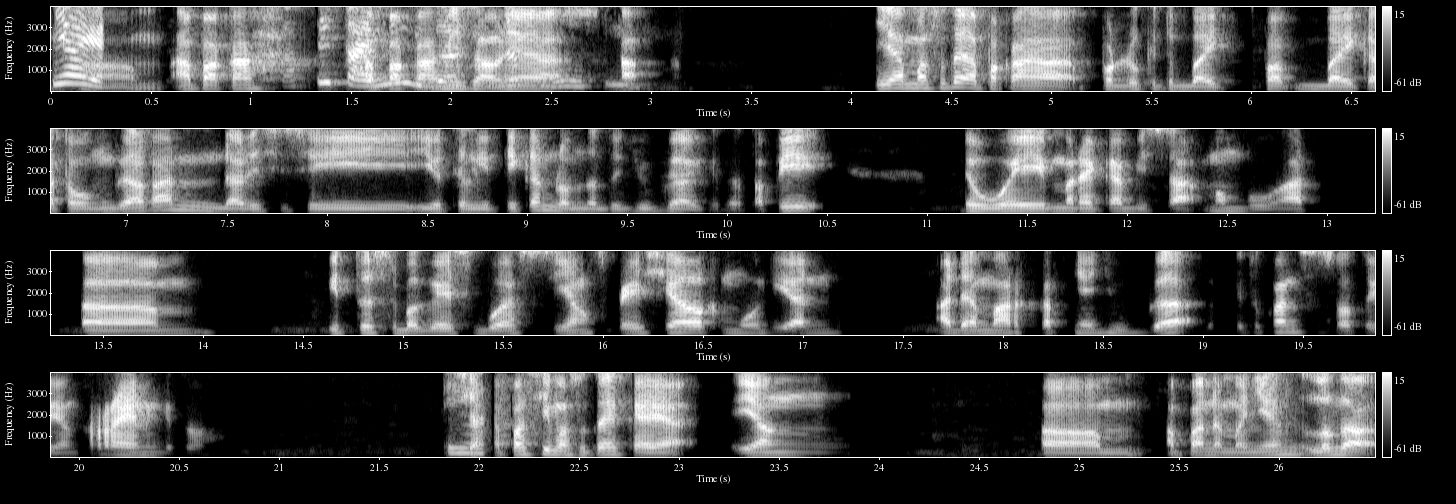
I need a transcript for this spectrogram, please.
Ya ya, Em, apakah tapi apakah juga misalnya- Ya maksudnya apakah produk itu baik baik atau enggak kan dari sisi utility kan belum tentu juga gitu. Tapi the way mereka bisa membuat em, itu sebagai sebuah yang spesial, kemudian ada marketnya juga, itu kan sesuatu yang keren gitu. Iya. Siapa sih maksudnya kayak yang em, apa namanya? Lo nggak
